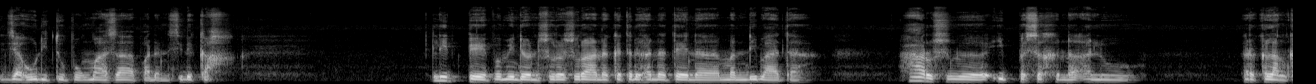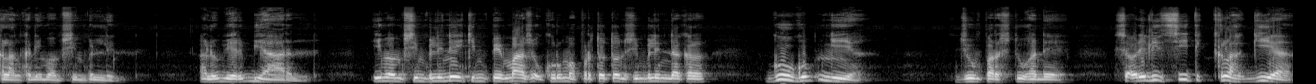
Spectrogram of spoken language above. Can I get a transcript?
jauh ditupung masa padan sidekah. Litpe pemindon surah-surah anak keterhana tena mandi bata. Harus nge ipesah na alu erkelang-kelang kan imam simbelin. Alu biar biaran. Imam simbelin ikin pe masuk ke rumah pertoton simbelin nakal gugup ngia. Jumpa Tuhan e. Saudi sitik kelah gia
